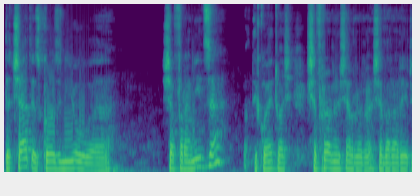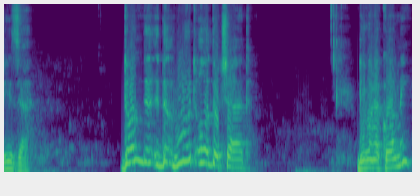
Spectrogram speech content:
The chat is causing you uh, shafranidza the quiet was shafranidza don't, don't mute all the chat. Do you want to call me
